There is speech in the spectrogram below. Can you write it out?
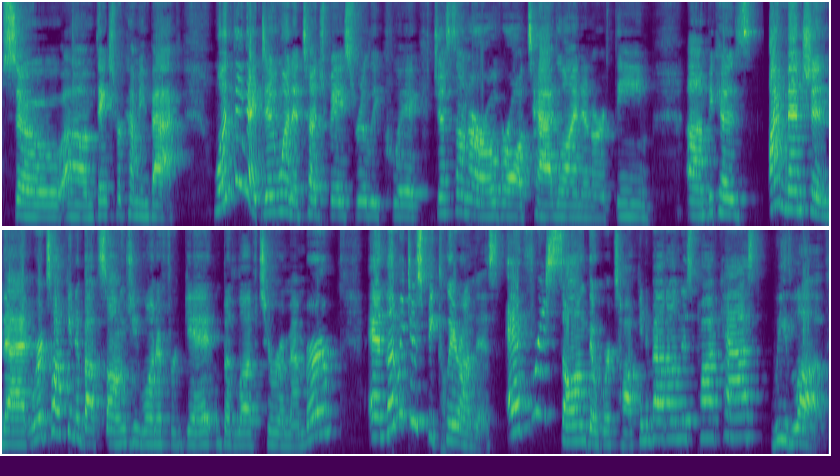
So um, thanks for coming back. One thing I did want to touch base really quick, just on our overall tagline and our theme, um, because I mentioned that we're talking about songs you want to forget but love to remember. And let me just be clear on this: every song that we're talking about on this podcast, we love.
